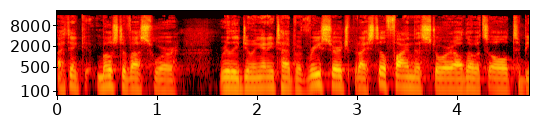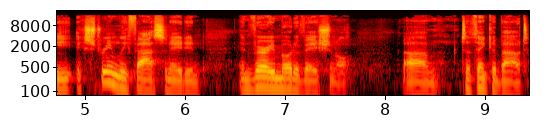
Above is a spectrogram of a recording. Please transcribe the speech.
I think most of us were really doing any type of research, but I still find this story, although it's old, to be extremely fascinating and very motivational um, to think about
